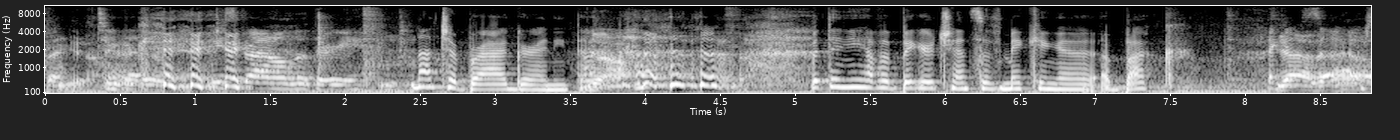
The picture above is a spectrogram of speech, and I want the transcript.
but Yeah. together we straddle the three. Not to brag or anything. No. but then you have a bigger chance of making a, a buck. I Yeah, guess that so. helps.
